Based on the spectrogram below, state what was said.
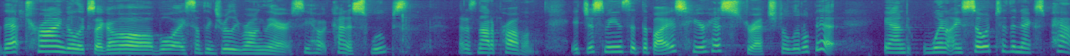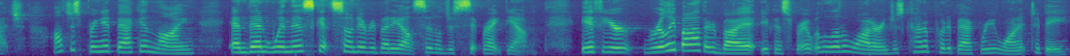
That triangle looks like, oh boy, something's really wrong there. See how it kind of swoops? That is not a problem. It just means that the bias here has stretched a little bit. And when I sew it to the next patch, I'll just bring it back in line. And then when this gets sewn to everybody else, it'll just sit right down. If you're really bothered by it, you can spray it with a little water and just kind of put it back where you want it to be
